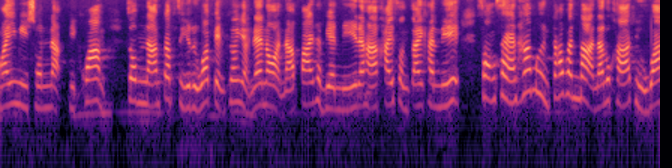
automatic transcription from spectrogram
ไม่มีชนหนักพลิกคว่ำจมน้ำกับสีหรือว่าเปลี่ยนเครื่องอย่างแน่นอนนะ ป้ายทะเบียนนี้นะคะ ใครสนใจคันนี้ 259,000 บาทนะลูกค้าถือว่า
